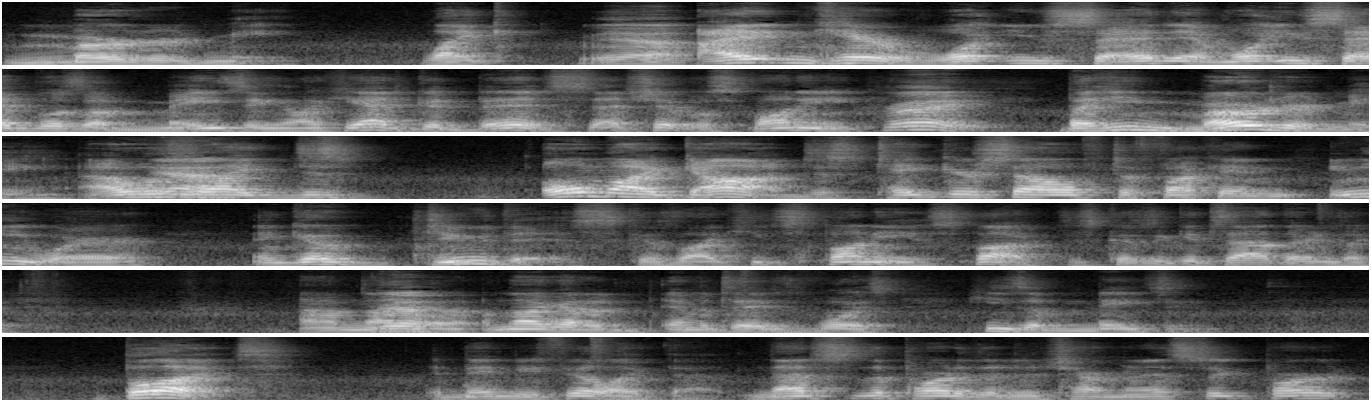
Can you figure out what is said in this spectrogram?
murdered me." Like Yeah. I didn't care what you said, and what you said was amazing. Like he had good bits. That shit was funny, Right. but he murdered me. I was Yeah. like, just oh my god, just take yourself to fucking anywhere and go do this, because like he's funny as fuck. Just because he gets out there and he's like, I'm not, Yeah. gonna, I'm not gonna imitate his voice. He's amazing, but it made me feel like that, and that's the part of the deterministic part.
